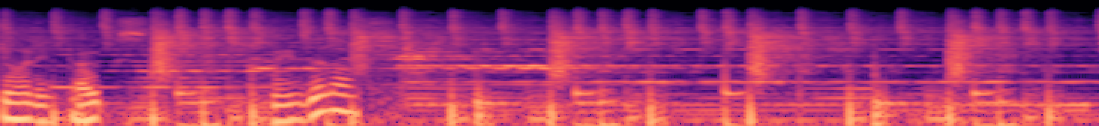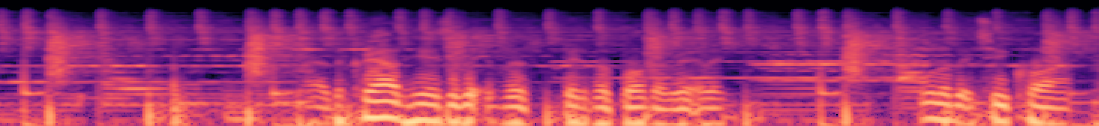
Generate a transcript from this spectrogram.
Joining, folks. Means a lot. Uh, the crowd here is a bit of a bit of a bother, really. All a bit too quiet.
